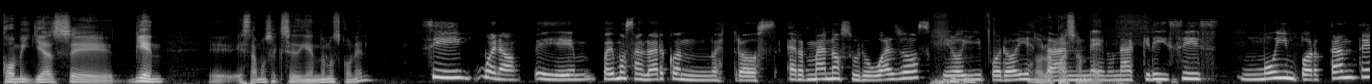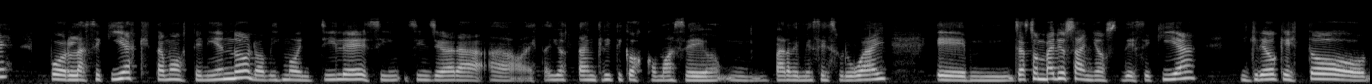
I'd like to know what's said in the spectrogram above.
comillas, eh, bien, eh, ¿estamos excediéndonos con él? Sí, bueno, em, podemos hablar con nuestros hermanos uruguayos que hoy por hoy están en una crisis muy importante por las sequías que estamos teniendo, lo mismo en Chile, sin, llegar a, estadios tan críticos como hace un par de meses Uruguay. Em, ya son varios años de sequía y creo que esto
